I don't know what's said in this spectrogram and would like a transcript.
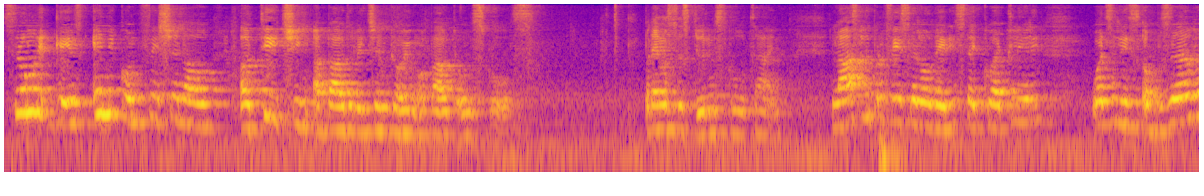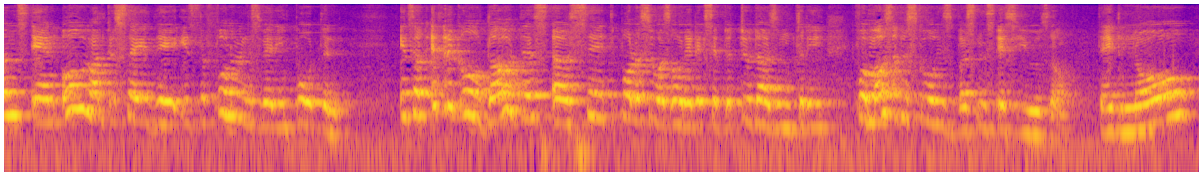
strongly against any confessional uh, teaching about religion going about on schools, premises during school time. Lastly, Professor already said quite clearly what is his observance, and all we want to say there is the following is very important. In South Africa, although this uh, said policy was already accepted 2003, for most of the schools, it's business as usual. They ignore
